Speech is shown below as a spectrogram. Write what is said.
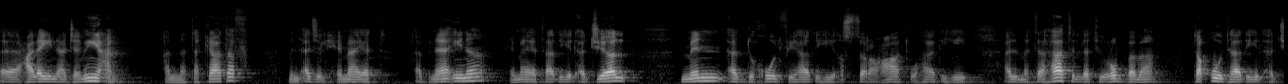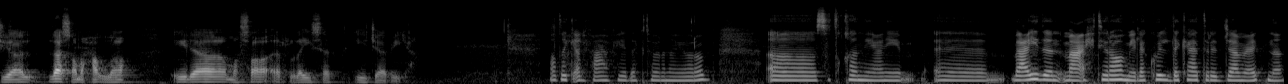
آه، علينا جميعا أن نتكاتف من أجل حماية أبنائنا حماية هذه الأجيال من الدخول في هذه الصراعات وهذه المتاهات التي ربما تقود هذه الأجيال لا سمح الله إلى مصائر ليست إيجابية. يعطيك ألف عافية دكتورنا يا رب. آه صدقا يعني آه بعيدا مع احترامي لكل دكاترة جامعتنا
